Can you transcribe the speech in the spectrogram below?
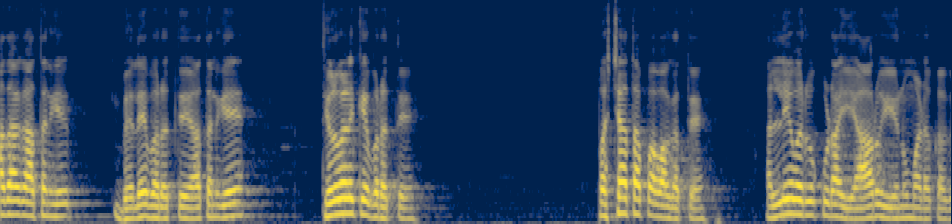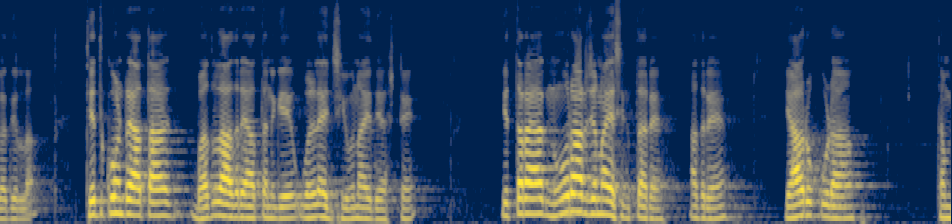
ಆದಾಗ ಆತನಿಗೆ ಬೆಲೆ ಬರುತ್ತೆ, ಆತನಿಗೆ ತಿಳುವಳಿಕೆ ಬರುತ್ತೆ, ಪಶ್ಚಾತ್ತಾಪವಾಗತ್ತೆ. ಅಲ್ಲಿವರೆಗೂ ಕೂಡ ಯಾರೂ ಏನೂ ಮಾಡೋಕ್ಕಾಗೋದಿಲ್ಲ. ತಿದ್ದುಕೊಂಡ್ರೆ ಆತ ಬದಲಾದರೆ ಆತನಿಗೆ ಒಳ್ಳೆಯ ಜೀವನ ಇದೆ ಅಷ್ಟೇ. ಈ ಥರ ನೂರಾರು ಜನ ಸಿಗ್ತಾರೆ, ಆದರೆ ಯಾರೂ ಕೂಡ ತಮ್ಮ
